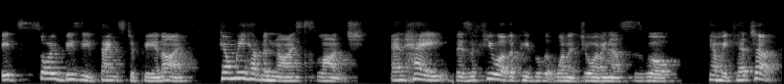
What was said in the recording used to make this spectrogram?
it's so busy thanks to BNI. Can we have a nice lunch? And hey, there's a few other people that want to join us as well. Can we catch up?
